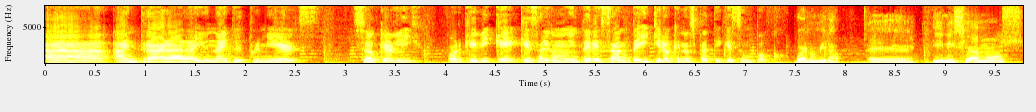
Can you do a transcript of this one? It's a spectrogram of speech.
a, a entrar a la United Premier Soccer League porque vi que, que, es algo muy interesante y quiero que nos platiques un poco. Bueno, mira, eh, iniciamos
